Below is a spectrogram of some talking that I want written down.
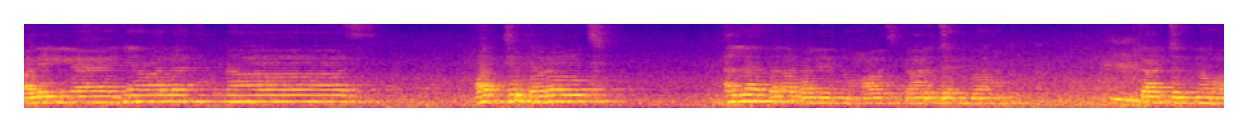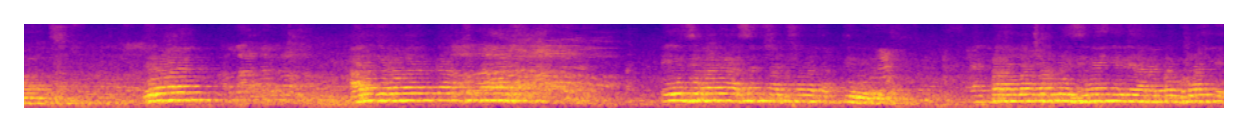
ولله على الناس হজ ফরজ আল্লাহ তাআলা বলেন হজ কার জন্য কার জন্য হজ জোরে বলেন আরো জোরে বলেন কার জন্য হজ এই জীবনে আছেন সবসময় থাকতে হবে একবার আল্লাহ সরকার জিনাই গেলে আর একবার ঘুমাইলে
